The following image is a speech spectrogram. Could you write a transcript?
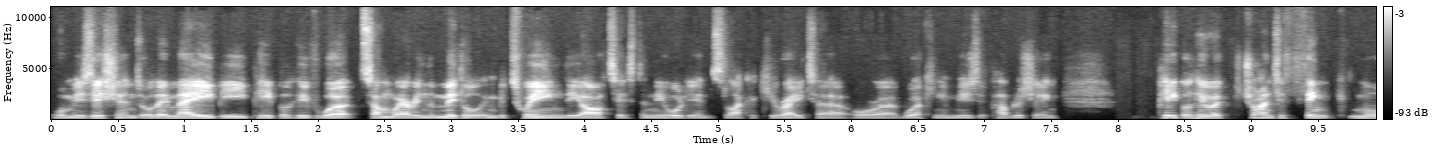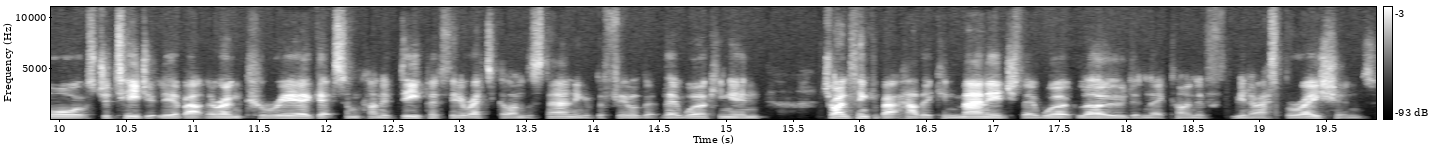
or musicians, or they may be people who've worked somewhere in the middle in between the artist and the audience, like a curator or working in music publishing. People who are trying to think more strategically about their own career, get some kind of deeper theoretical understanding of the field that they're working in, try and think about how they can manage their workload and their kind of, you know, aspirations,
